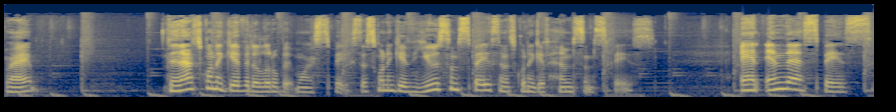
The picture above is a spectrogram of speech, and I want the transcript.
right? Then that's going to give it a little bit more space. That's going to give you some space and it's going to give him some space. And in that space,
